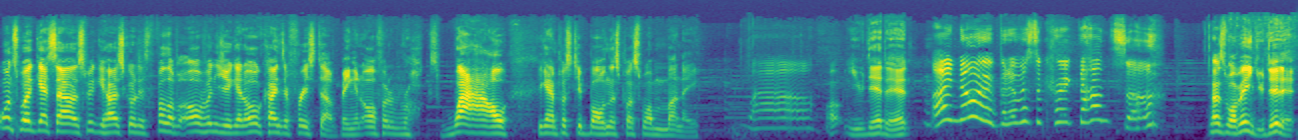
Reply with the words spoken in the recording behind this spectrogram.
Once word gets out, of Spooky High School is full of orphans. You get all kinds of free stuff. Being an orphan rocks. Wow. You get plus two boldness, plus one money. Wow. Oh, you did it. I know, but it was the correct answer. That's what I mean. You did it.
